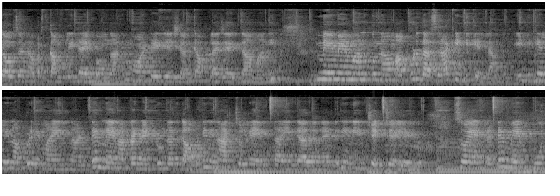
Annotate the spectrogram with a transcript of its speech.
థౌజండ్ అవర్స్ కంప్లీట్ అయిపోగానే మానిటైజేషన్కి అప్లై చేద్దామని మేమేమనుకున్నాం అప్పుడు దసరాకి ఇంటికి వెళ్ళాము ఇంటికి వెళ్ళినప్పుడు ఏమైందంటే నేను అక్కడ నెట్ ఉండదు కాబట్టి నేను యాక్చువల్గా ఎంత అయింది అదని అయితే నేనేం చెక్ చేయలేదు. సో ఏంటంటే మేము పూజ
